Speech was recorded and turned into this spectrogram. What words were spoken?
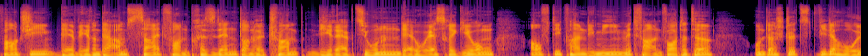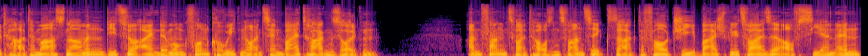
Fauci, der während der Amtszeit von Präsident Donald Trump die Reaktionen der US-Regierung auf die Pandemie mitverantwortete, unterstützt wiederholt harte Maßnahmen, die zur Eindämmung von Covid-19 beitragen sollten. Anfang 2020 sagte Fauci beispielsweise auf CNN,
